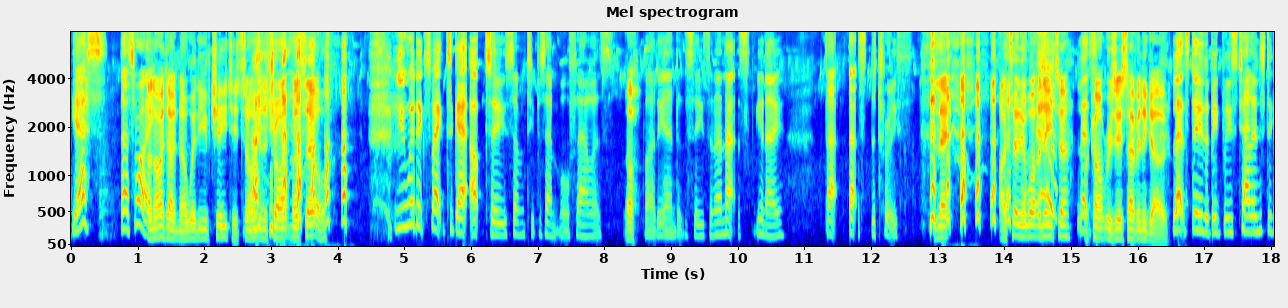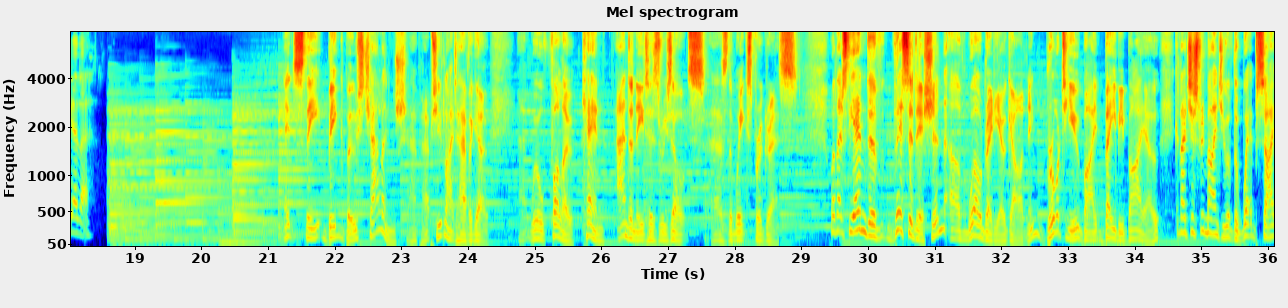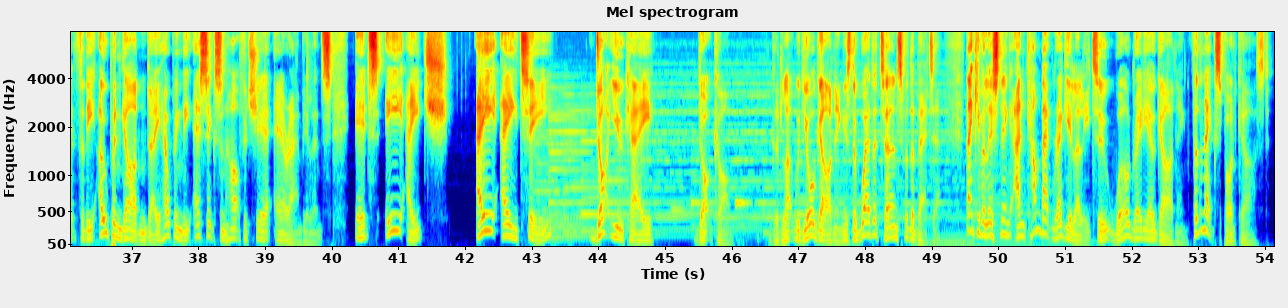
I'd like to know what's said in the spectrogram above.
Yes, that's right. and I don't know whether you've cheated, so I'm going to try it myself. you would expect to get up to 70% more flowers Oh, by the end of the season, and that's you know, that that's the truth. Let I tell you what, Anita, I Let's- can't resist having a go. Let's do the Big Boost Challenge together. It's the Big Boost Challenge. Uh, perhaps you'd like to have a go. Uh, we'll follow Ken and Anita's results as the weeks progress. Well, that's the end of this edition of World Radio Gardening, brought to you by Baby Bio. Can I just remind you of the website for the Open Garden Day helping the Essex and Hertfordshire Air Ambulance? It's ehaat.uk.com. Good luck with your gardening as the weather turns for the better. Thank you for listening and come back regularly to World Radio Gardening for the next podcast.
